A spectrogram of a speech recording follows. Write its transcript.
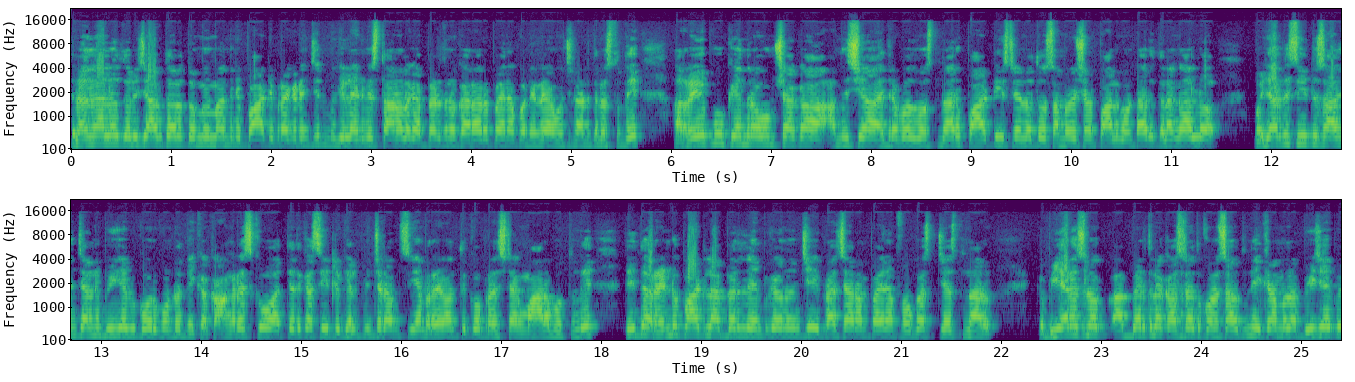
తెలంగాణలో తొలి జాబితాలో తొమ్మిది మందిని పార్టీ ప్రకటించింది. మిగిలిన ఎనిమిది స్థానాలకు అభ్యర్థులను ఖరారు పైన ఒక నిర్ణయం వచ్చినట్టు తెలుస్తుంది. రేపు కేంద్ర హోంశాఖ అమిత్ షా హైదరాబాద్ వస్తున్నారు. పార్టీ శ్రేణులతో సమావేశం పాల్గొంటారు. తెలంగాణలో మెజారిటీ సీట్లు సాధించాలని బీజేపీ కోరుకుంటుంది. ఇక కాంగ్రెస్కు అత్యధిక సీట్లు గెలిపించడం సీఎం రేవంత్కు ప్రశ్నగా మారబోతుంది. దీంతో రెండు పార్టీల అభ్యర్థుల ఎంపిక నుంచి ప్రచారం పైన ఫోకస్ చేస్తున్నారు. బీఆర్ఎస్లో అభ్యర్థుల కసరత్తు కొనసాగుతుంది. ఈ క్రమంలో బీజేపీ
